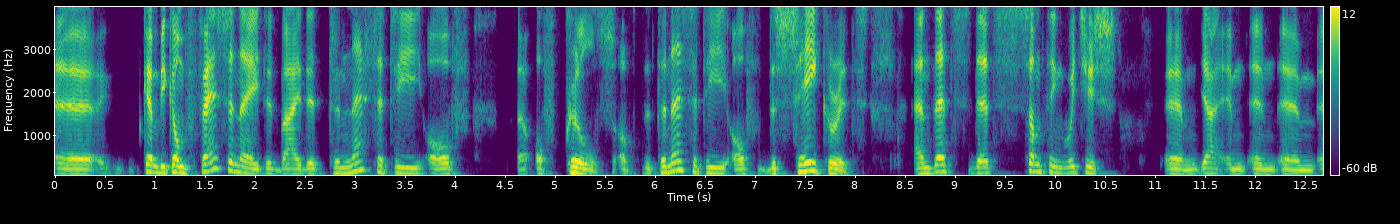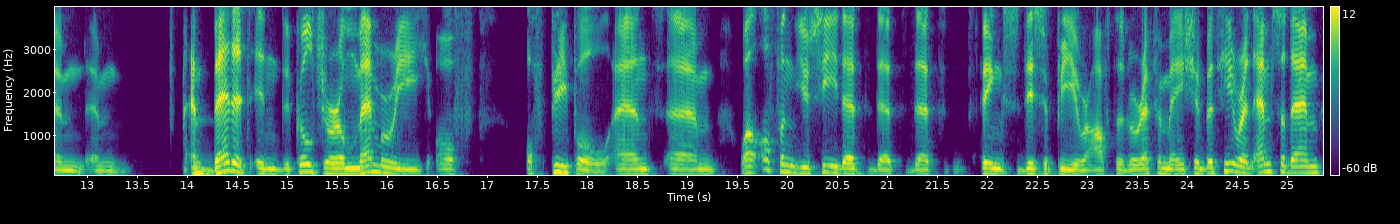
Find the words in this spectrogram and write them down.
uh, can become fascinated by the tenacity of of cults, of the tenacity of the sacred, and that's that's something which is um, yeah in, in, um, um, um, embedded in the cultural memory of of people. And um, well often you see that that that things disappear after the reformation. But here in amsterdam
